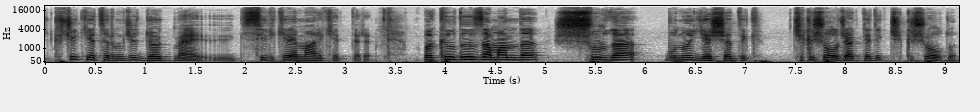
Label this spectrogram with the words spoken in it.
küçük yatırımcı dökme, silkeleme hareketleri. Bakıldığı zaman da şurada bunu yaşadık. Çıkış olacak dedik çıkış oldu.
